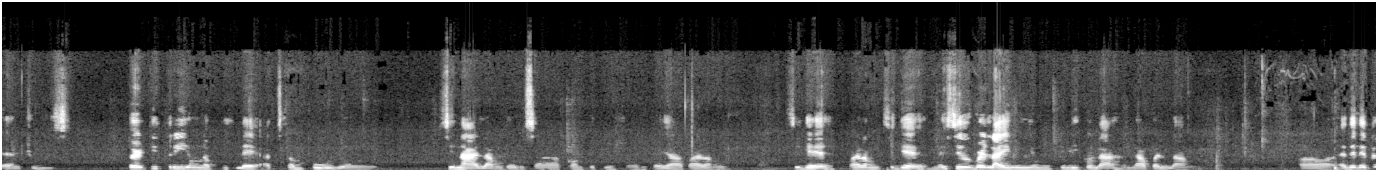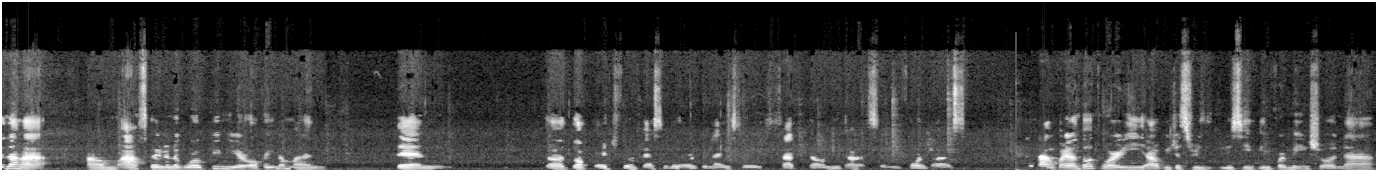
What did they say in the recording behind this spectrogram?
entries, 33 yung napili at 10 yung sinalang doon sa competition. Kaya parang, sige, parang sige, may silver lining yung pelikula, laban lang. Uh, and then ito na nga, um, after na nag-world premiere, okay naman. Then, uh, Doc Edge Film Festival organizers sat down with us and informed us. Lang, Parang don't worry, uh, we just re- received information na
